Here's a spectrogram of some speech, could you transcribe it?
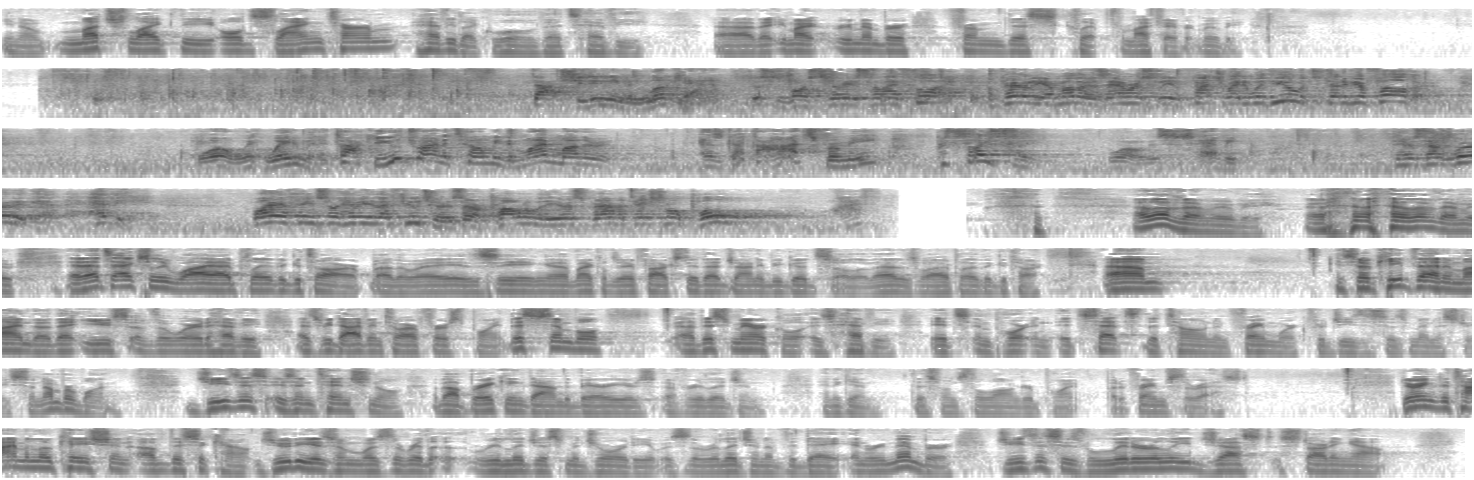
You know, much like the old slang term, heavy, like, whoa, that's heavy, uh, that you might remember from this clip from my favorite movie. Doc, she didn't even look at him. This is more serious than I thought. Apparently, your mother is amorously infatuated with you instead of your father. Whoa, wait, wait a minute. Doc, are you trying to tell me that my mother has got the hots for me? Precisely. Whoa, this is heavy. There's that word again, heavy. Why are things so heavy in the future? Is there a problem with the Earth's gravitational pull? I love that movie. I love that movie. And that's actually why I play the guitar, by the way, is seeing uh, Michael J. Fox do that Johnny B. Goode solo. That is why I play the guitar. Um, so keep that in mind, though, that use of the word heavy as we dive into our first point. This symbol, uh, this miracle is heavy. It's important. It sets the tone and framework for Jesus' ministry. So number one, Jesus is intentional about breaking down the barriers of religion. And again, this one's the longer point, but it frames the rest. During the time and location of this account, Judaism was the re- religious majority. It was the religion of the day. And remember, Jesus is literally just starting out.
